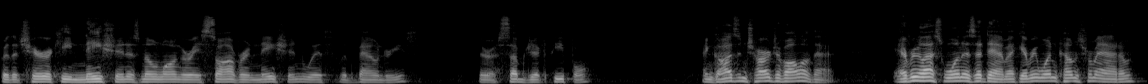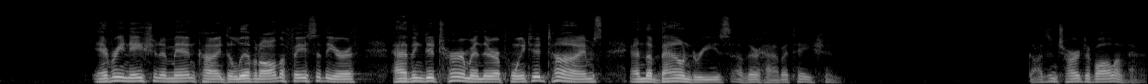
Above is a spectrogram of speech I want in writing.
but the Cherokee nation is no longer a sovereign nation with, with boundaries. They're a subject people. And God's in charge of all of that. Every last one is Adamic. Everyone comes from Adam. Every nation of mankind to live on all the face of the earth, having determined their appointed times and the boundaries of their habitation. God's in charge of all of that.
